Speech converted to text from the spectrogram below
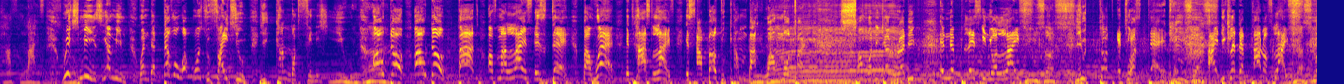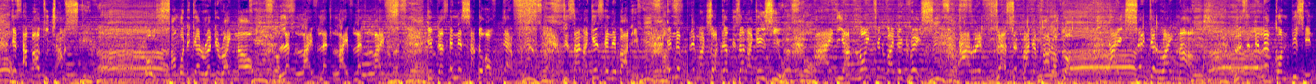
have life. Which means, hear me, when the devil wants to fight you, he cannot finish you. Although, although part of my life is dead, but where it has life, it's about to come back one more time. Somebody get ready. In a place in your life, Jesus. you it was dead. Jesus. I declare the power of life Yes, Lord. is about to jump. Jesus. Oh, somebody get ready right now. Jesus. Let life, let life, let life. Yes, if there's any shadow of death designed against anybody, any premature death designed against you, by the anointing, by the grace, Jesus. I reverse it by the power of God. I change it right now. Listen, any condition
